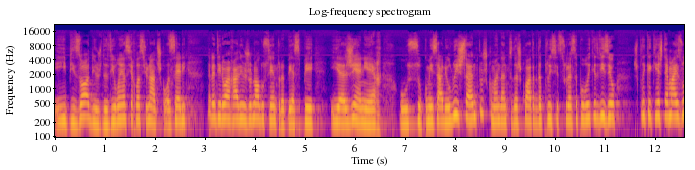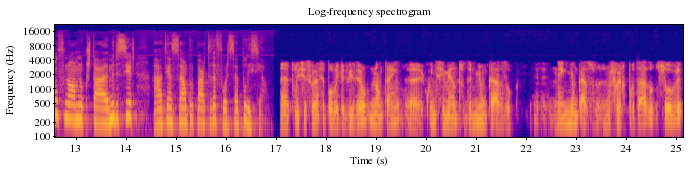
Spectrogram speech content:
e episódios de violência relacionados com a série, garantiram à Rádio Jornal do Centro, a PSP e a GNR. O subcomissário Luís Santos, comandante da Esquadra da Polícia de Segurança Pública de Viseu, explica que este é mais um fenómeno que está a merecer a atenção por parte da força policial. A Polícia de Segurança Pública de Viseu não tem uh, conhecimento de nenhum caso, nem nenhum caso nos foi reportado sobre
